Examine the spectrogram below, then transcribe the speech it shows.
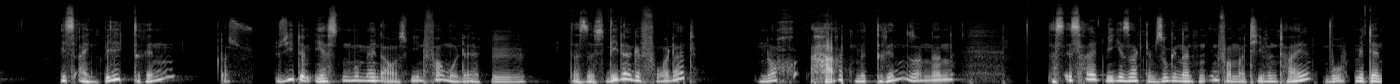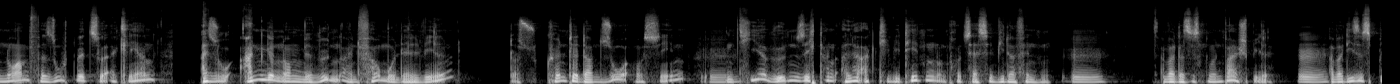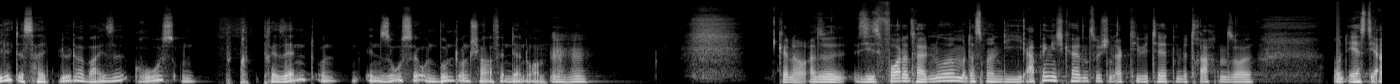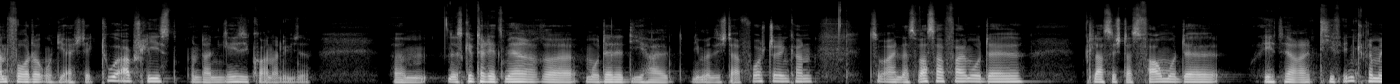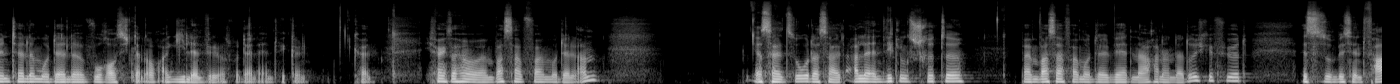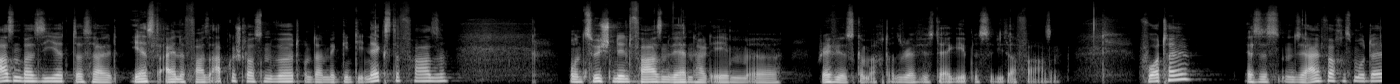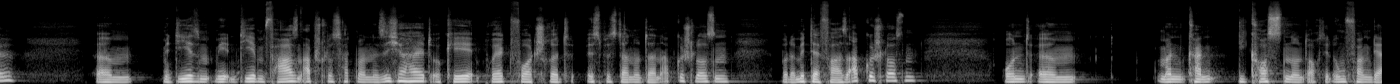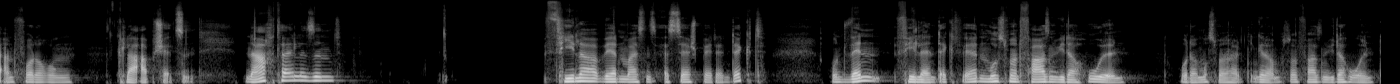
ist ein Bild drin, das sieht im ersten Moment aus wie ein V-Modell. Mhm. Das ist weder gefordert noch hart mit drin, sondern das ist halt, wie gesagt, im sogenannten informativen Teil, wo mit der Norm versucht wird zu erklären, also angenommen, wir würden ein V-Modell wählen, das könnte dann so aussehen mhm. und hier würden sich dann alle Aktivitäten und Prozesse wiederfinden. Mhm. Aber das ist nur ein Beispiel. Mhm. Aber dieses Bild ist halt blöderweise groß und präsent und in Soße und bunt und scharf in der Norm. Mhm. Genau, also sie fordert halt nur, dass man die Abhängigkeiten zwischen Aktivitäten betrachten soll und erst die Anforderungen und die Architektur abschließt und dann die Risikoanalyse. Ähm, es gibt halt jetzt mehrere Modelle, die halt, die man sich da vorstellen kann. Zum einen das Wasserfallmodell, klassisch das V-Modell iterativ inkrementelle Modelle, woraus sich dann auch agile Entwicklungsmodelle entwickeln können. Ich fange jetzt einfach mal beim Wasserfallmodell an. Es ist halt so, dass halt alle Entwicklungsschritte beim Wasserfallmodell werden nacheinander durchgeführt. Es ist so ein bisschen phasenbasiert, dass halt erst eine Phase abgeschlossen wird und dann beginnt die nächste Phase. Und zwischen den Phasen werden halt eben äh, Reviews gemacht, also Reviews der Ergebnisse dieser Phasen. Vorteil, Es ist ein sehr einfaches Modell. Ähm, mit, jedem, mit jedem Phasenabschluss hat man eine Sicherheit, okay, Projektfortschritt ist bis dann und dann abgeschlossen oder mit der Phase abgeschlossen. Und ähm, man kann die Kosten und auch den Umfang der Anforderungen klar abschätzen. Nachteile sind, Fehler werden meistens erst sehr spät entdeckt. Und wenn Fehler entdeckt werden, muss man Phasen wiederholen. Oder muss man halt, genau, muss man Phasen wiederholen.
